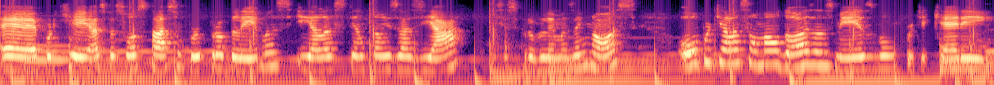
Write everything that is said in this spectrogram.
É porque as pessoas passam por problemas e elas tentam esvaziar esses problemas em nós, ou porque elas são maldosas mesmo, porque querem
